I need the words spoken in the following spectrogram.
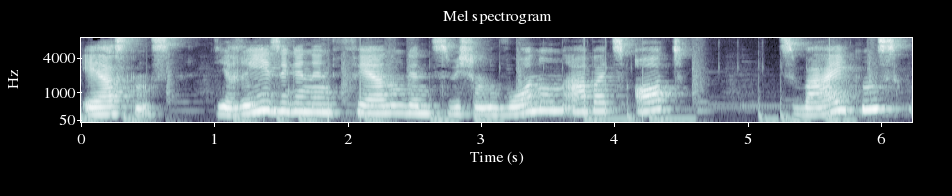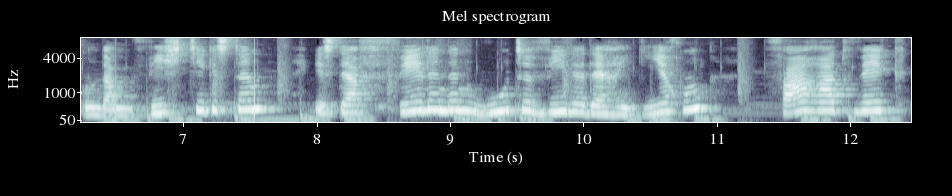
Erstens die riesigen Entfernungen zwischen Wohn- und Arbeitsort. Zweitens und am wichtigsten ist der fehlende gute Wille der Regierung, Fahrradweg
